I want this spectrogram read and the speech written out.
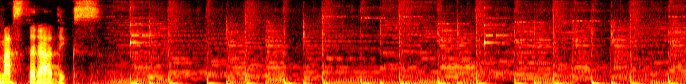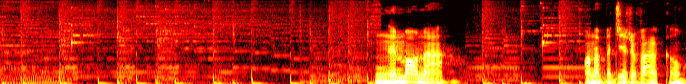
Master Radix. Nemona. Ona będzie rywalką.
